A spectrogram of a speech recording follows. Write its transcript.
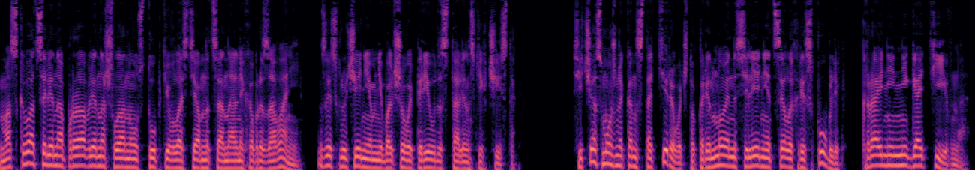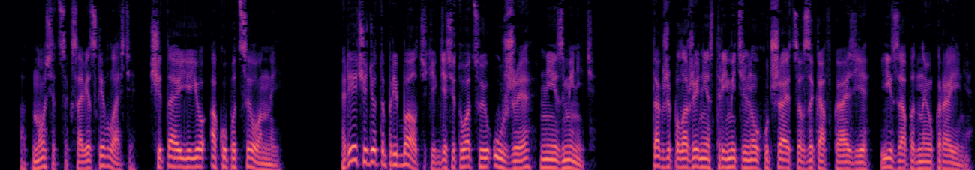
Москва целенаправленно шла на уступки властям национальных образований, за исключением небольшого периода сталинских чисток. Сейчас можно констатировать, что коренное население целых республик крайне негативно относится к советской власти, считая ее оккупационной. Речь идет о Прибалтике, где ситуацию уже не изменить. Также положение стремительно ухудшается в Закавказье и Западной Украине.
